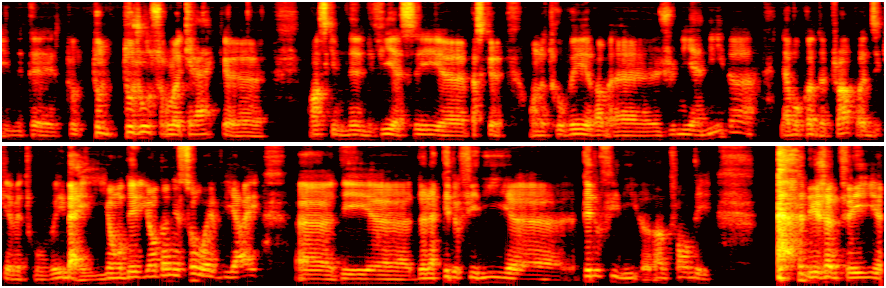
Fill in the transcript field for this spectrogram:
il était toujours sur le crack. Euh, je pense qu'il menait une vie assez... Euh, parce que on a trouvé euh, Giuliani, l'avocat de Trump, a dit qu'il avait trouvé... Ben, ils ont, ils ont donné ça au FBI, des, de la pédophilie, pédophilie là, dans le fond, des, des jeunes filles.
